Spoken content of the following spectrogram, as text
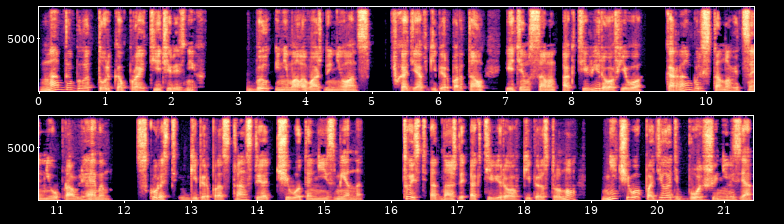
Надо было только пройти через них. Был и немаловажный нюанс. Входя в гиперпортал и тем самым активировав его, корабль становится неуправляемым. Скорость в гиперпространстве от чего-то неизменна. То есть, однажды активировав гиперструну, ничего поделать больше нельзя.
